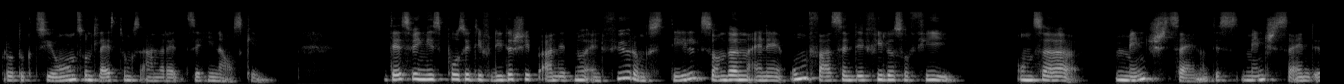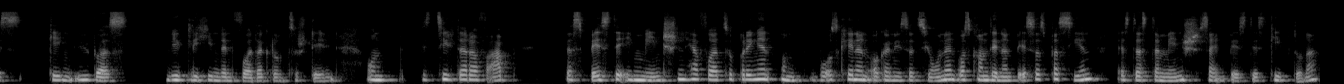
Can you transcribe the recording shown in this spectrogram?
Produktions- und Leistungsanreize hinausgehen. Deswegen ist Positive Leadership auch nicht nur ein Führungsstil, sondern eine umfassende Philosophie, unser Menschsein und das Menschsein des Gegenübers wirklich in den Vordergrund zu stellen. Und das zielt darauf ab, das Beste im Menschen hervorzubringen. Und was können Organisationen, was kann denen Besseres passieren, als dass der Mensch sein Bestes gibt, oder?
